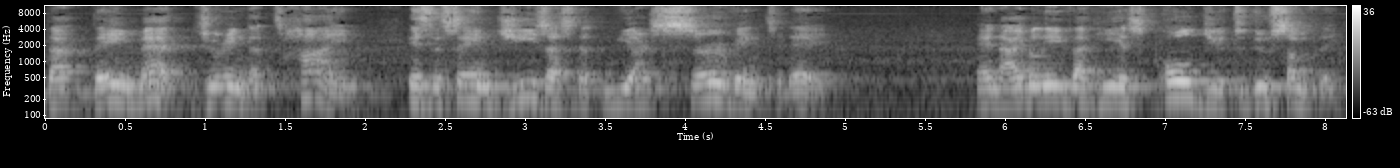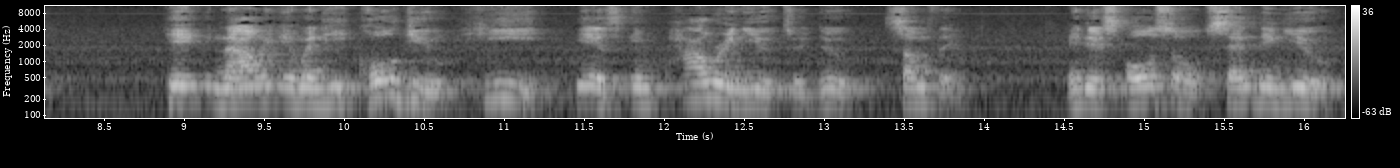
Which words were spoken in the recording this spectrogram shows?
that they met during that time is the same Jesus that we are serving today. And I believe that He has called you to do something. He, now, when He called you, He is empowering you to do something. And is also sending you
